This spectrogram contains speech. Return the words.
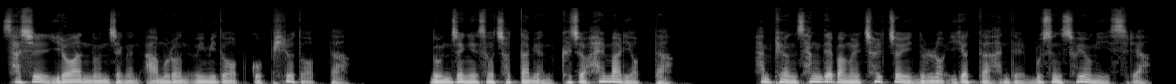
사실 이러한 논쟁은 아무런 의미도 없고 필요도 없다. 논쟁에서 졌다면 그저 할 말이 없다. 한편 상대방을 철저히 눌러 이겼다 한들 무슨 소용이 있으랴.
